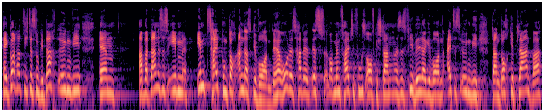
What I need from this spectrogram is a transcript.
hey, Gott hat sich das so gedacht irgendwie. Ähm, aber dann ist es eben im Zeitpunkt doch anders geworden. Der Herodes hatte, ist mit dem falschen Fuß aufgestanden und es ist viel wilder geworden, als es irgendwie dann doch geplant war.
